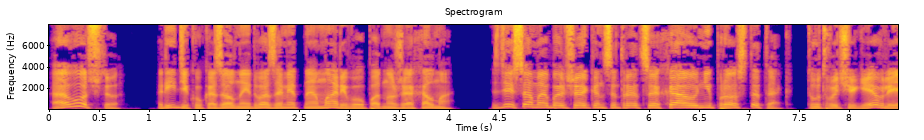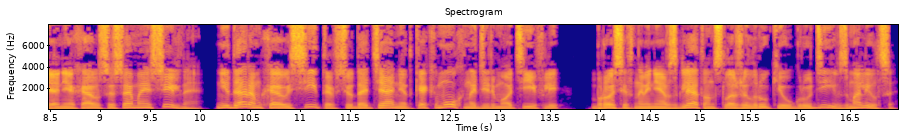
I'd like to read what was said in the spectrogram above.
«А вот что!» — Ридик указал на едва заметное марево у подножия холма. Здесь самая большая концентрация хао не просто так. Тут в очаге влияние хаоса самое сильное. Недаром хаосита сюда тянет, как мух на дерьмо Тифли. Бросив на меня взгляд, он сложил руки у груди и взмолился.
